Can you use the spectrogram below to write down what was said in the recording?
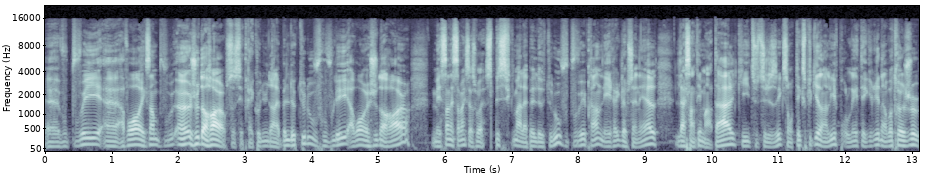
Euh, vous pouvez euh, avoir, exemple, un jeu d'horreur. Ça, c'est très connu dans l'appel de Cthulhu. Vous voulez avoir un jeu d'horreur, mais sans nécessairement que ce soit spécifiquement l'appel de Cthulhu. Vous pouvez prendre les règles optionnelles de la santé mentale qui est utilisée, qui sont expliquées dans le livre pour l'intégrer dans votre jeu.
